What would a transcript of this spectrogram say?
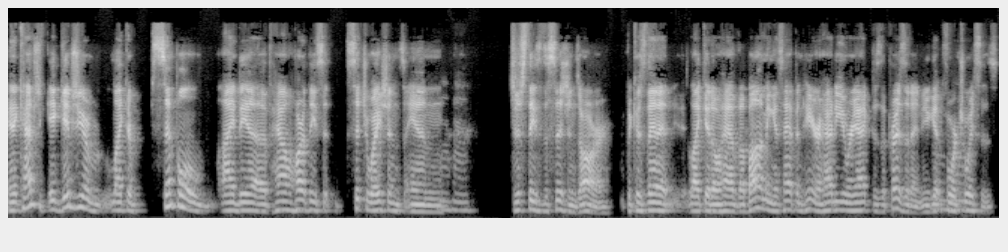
and it kind of it gives you like a simple idea of how hard these situations and. Mm-hmm just these decisions are because then it like it'll have a bombing has happened here how do you react as the president you get 4 mm-hmm. choices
